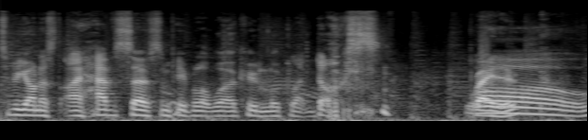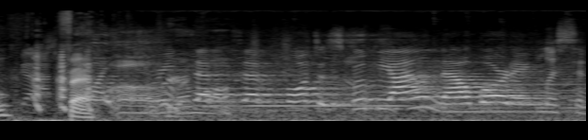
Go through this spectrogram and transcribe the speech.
to be honest, I have served some people at work who look like dogs. Rated. Whoa. Fair. 774 to Spooky Island, now boarding. Listen,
